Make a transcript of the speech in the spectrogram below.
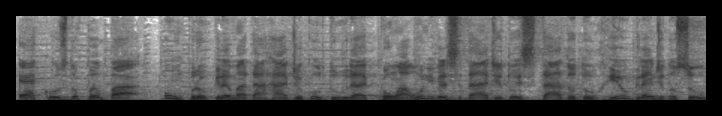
Ecos do Pampa, um programa da Rádio Cultura com a Universidade do Estado do Rio Grande do Sul.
